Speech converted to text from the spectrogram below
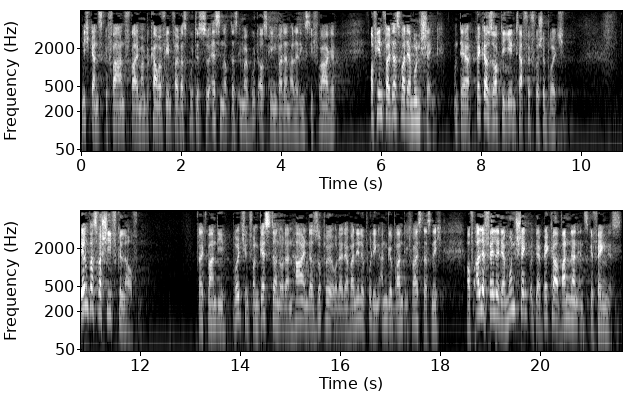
nicht ganz gefahrenfrei. Man bekam auf jeden Fall was Gutes zu essen. Ob das immer gut ausging, war dann allerdings die Frage. Auf jeden Fall, das war der Mundschenk. Und der Bäcker sorgte jeden Tag für frische Brötchen. Irgendwas war schiefgelaufen. Vielleicht waren die Brötchen von gestern oder ein Haar in der Suppe oder der Vanillepudding angebrannt, ich weiß das nicht. Auf alle Fälle, der Mundschenk und der Bäcker wandern ins Gefängnis.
